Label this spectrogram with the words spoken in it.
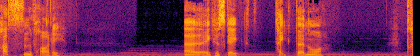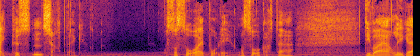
passene fra dem. Eh, jeg husker jeg tenkte nå trekk pusten, skjerp deg. Og så så jeg på dem og så at det, de var ærlige,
